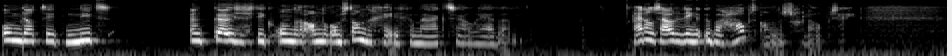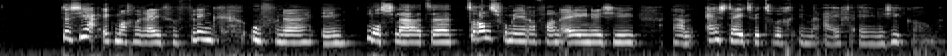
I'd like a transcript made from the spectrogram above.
omdat dit niet een keuze is die ik onder andere omstandigheden gemaakt zou hebben dan zouden dingen überhaupt anders gelopen zijn. Dus ja, ik mag weer even flink oefenen in loslaten, transformeren van energie um, en steeds weer terug in mijn eigen energie komen.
